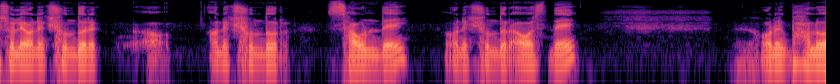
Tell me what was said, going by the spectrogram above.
আসলে অনেক সুন্দর অনেক সুন্দর সাউন্ড দেয়, অনেক সুন্দর আওয়াজ দেয়, অনেক ভালো।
